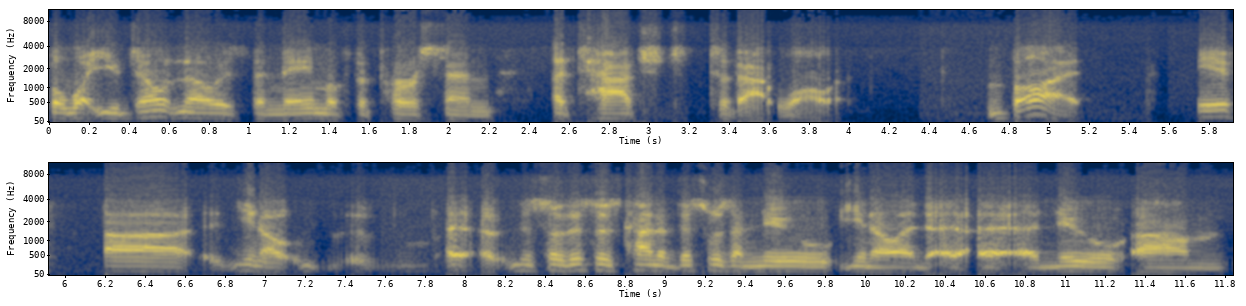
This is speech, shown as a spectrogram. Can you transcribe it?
But what you don't know is the name of the person attached to that wallet. But if uh, you know, uh, so this is kind of this was a new, you know, a, a, a new um,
